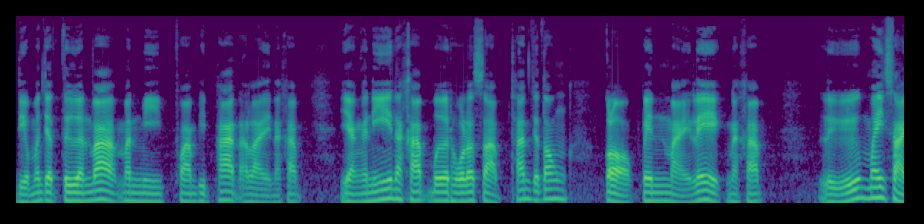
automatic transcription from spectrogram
เดี๋ยวมันจะเตือนว่ามันมีความผิดพลาดอะไรนะครับ อย่างอันนี้นะครับเบอร์โทรศัพท์ท่านจะต้องกรอกเป็นหมายเลขนะครับ หรือไม่ใส่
